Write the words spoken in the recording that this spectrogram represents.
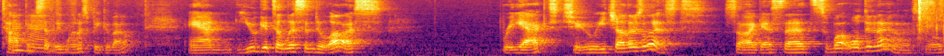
topics that we want to speak about and you get to listen to us react to each other's lists. So I guess that's what we'll do now. Is we'll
